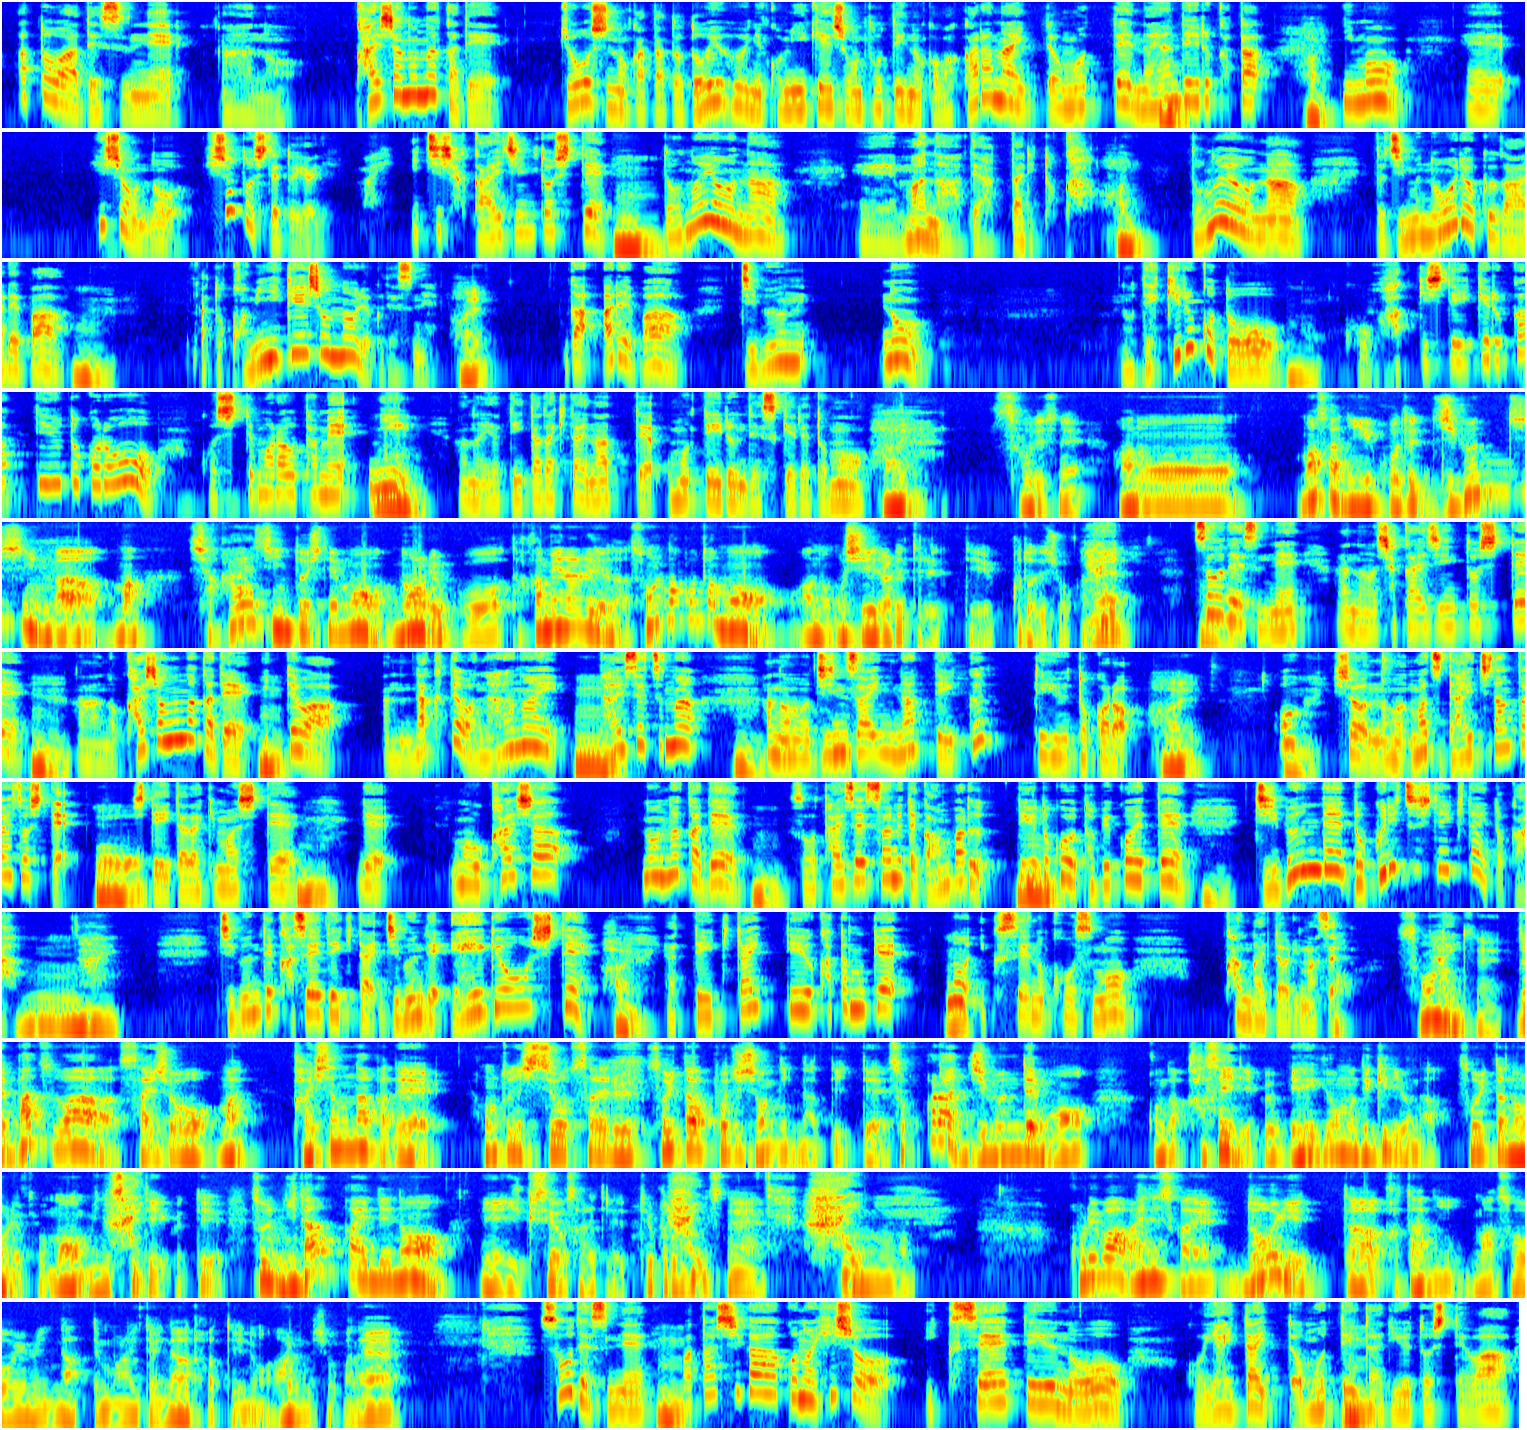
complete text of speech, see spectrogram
あとはですね、あの、会社の中で上司の方とどういうふうにコミュニケーションを取っていいのかわからないって思って悩んでいる方はい。にも、えー秘書の、秘書としてというより、まあ一社会人としてう、ん。どのような、えーマナーであったりとか、はい。どのような、えっと、事務能力があれば、うん。あとコミュニケーション能力ですね。はい。があれば、自分の、のできることをう、んこう、発揮していけるかっていうところを、こう、知ってもらうために、あの、やっていただきたいなって思っているんですけれども、はい。そうですね。あのーまさにこうやって自分自身が、まあ、社会人としても能力を高められるような、そんなことも、あの、教えられてるっていうことでしょうかね。はいそうですね。あの、社会人として、うん。あの、会社の中で言っては、あのなくてはならないうん大切な、うんあの、人材になっていくっていうところはい。を、うん秘書の、まず第一段階としてしていただきまして、うん。で、もう会社の中で、うん。そう、大切されて頑張るっていうところを飛び越えて、自分で独立していきたいとか、うん。はい自分で稼いでいきたい、自分で営業をしてはい。やっていきたいっていう方向けの育成のコースも考えております。あそうなんですね。じゃあ、まずは最初、まあ、会社の中で本当に必要とされる、そういったポジションになっていて、そこから自分でも、今度は稼いでいく、営業もできるような、そういった能力も身につけていくっていう、そういう二段階での、えー育成をされてるっていうことなんですね。はい。うんこれはあれですかね、どういった方に、まあそういうふうになってもらいたいなとかっていうのはあるんでしょうかね。そうですね。うん私がこの秘書育成っていうのをこうやりたいって思っていた理由としては、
